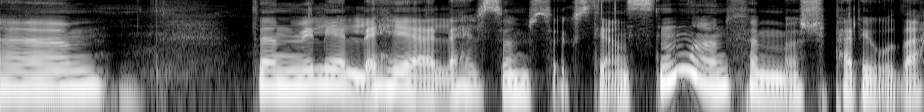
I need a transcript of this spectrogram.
Uh, den vil gjelde hele helse- og omsorgstjenesten og en femårsperiode.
